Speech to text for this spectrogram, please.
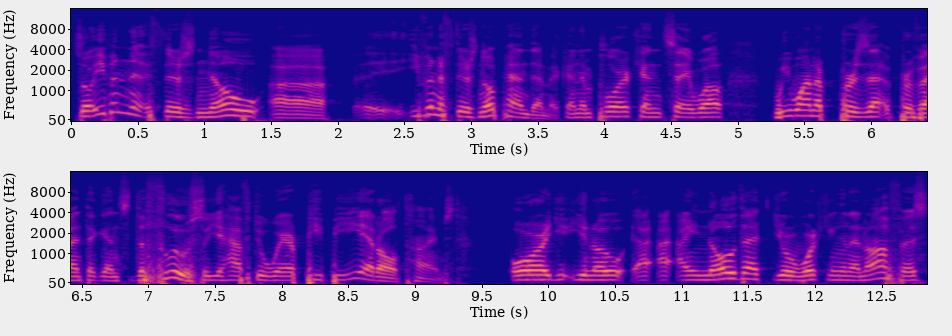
So even if there's no, uh, even if there's no pandemic, an employer can say, well, we want to present, prevent against the flu, so you have to wear PPE at all times or you, you know I, I, know that you're working in an office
